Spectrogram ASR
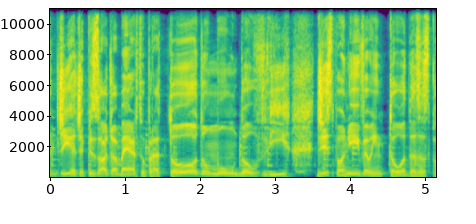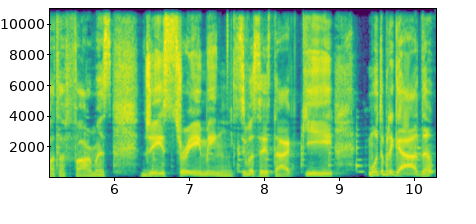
dia de episódio aberto para todo mundo ouvir, disponível em todas as plataformas de streaming. Se você está aqui, muito obrigada.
